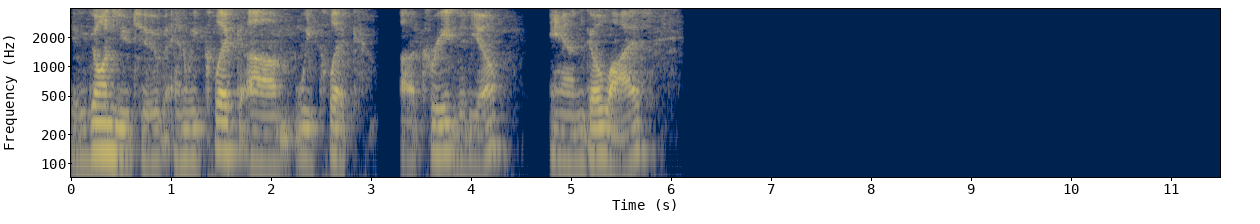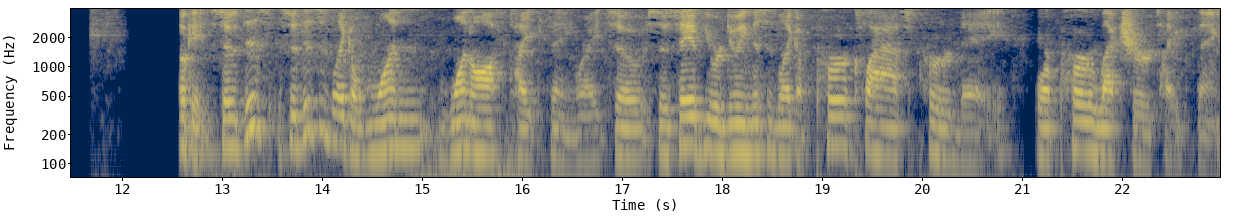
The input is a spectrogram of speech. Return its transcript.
if we go onto YouTube and we click, um, we click uh, create video and go live. Okay, so this so this is like a one one off type thing, right? So so say if you were doing this is like a per class per day or per lecture type thing.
